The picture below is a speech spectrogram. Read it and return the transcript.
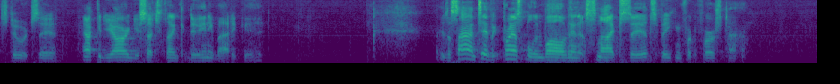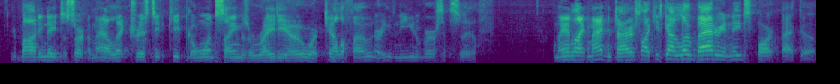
Stewart said. How could you argue such a thing could do anybody good? There's a scientific principle involved in it, Snipes said, speaking for the first time. Your body needs a certain amount of electricity to keep going, same as a radio or a telephone or even the universe itself. A man like McIntyre, it's like he's got a low battery and needs spark back up.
